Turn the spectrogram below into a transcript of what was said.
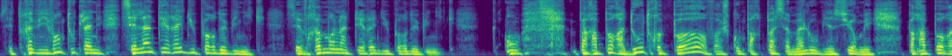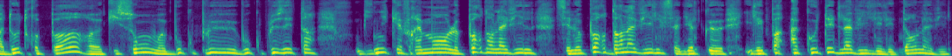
C'est très vivant toute l'année. C'est l'intérêt du port de Binic. C'est vraiment l'intérêt du port de Binic. En- par rapport à d'autres ports, enfin, je compare pas Saint-Malo, bien sûr, mais par rapport à d'autres ports euh, qui sont beaucoup plus, beaucoup plus éteints. Binic est vraiment le port dans la ville. C'est le port dans la ville. C'est-à-dire que il n'est pas à côté de la ville, il est dans la ville.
